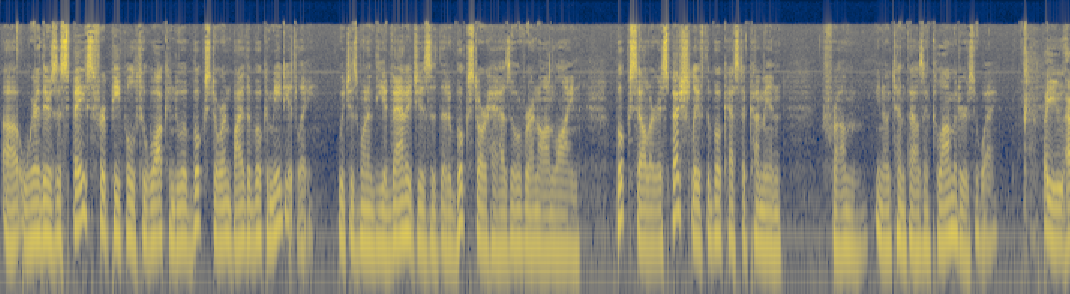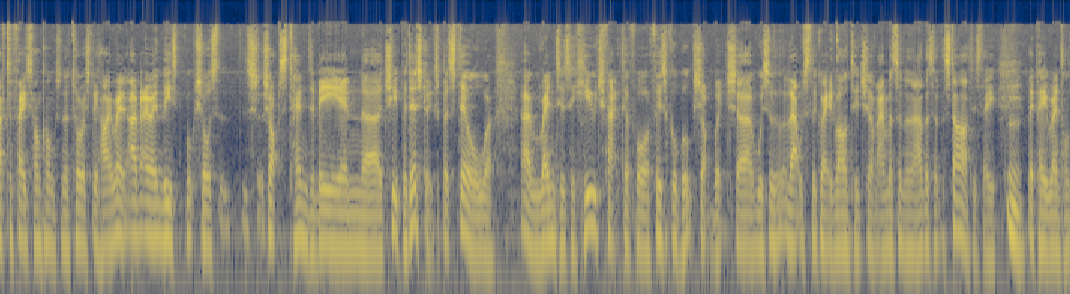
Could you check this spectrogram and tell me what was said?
uh, where there's a space for people to walk into a bookstore and buy the book immediately, which is one of the advantages that a bookstore has over an online bookseller, especially if the book has to come in from you know ten thousand kilometers away. But you have to face Hong Kong's notoriously high rent. I mean, these bookshops shops tend to be in uh, cheaper districts, but still, uh, uh, rent is a huge factor for a physical bookshop. Which uh, was that was the great advantage of Amazon and others at the start is they mm. they pay rent on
